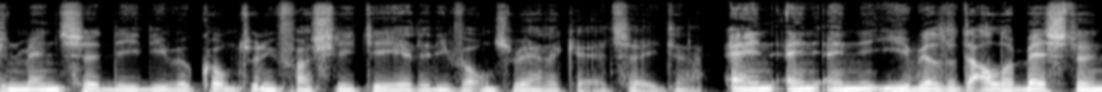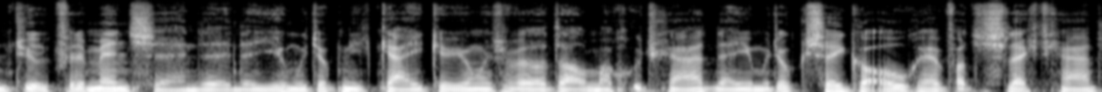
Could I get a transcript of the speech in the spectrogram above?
20.000 mensen die, die we continu faciliteren, die voor ons werken, et cetera. En, en, en je wilt het allerbeste natuurlijk voor de mensen. En de, je moet ook niet kijken, jongens, of het allemaal goed gaat. Nee, je moet ook zeker ogen hebben wat er slecht gaat.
